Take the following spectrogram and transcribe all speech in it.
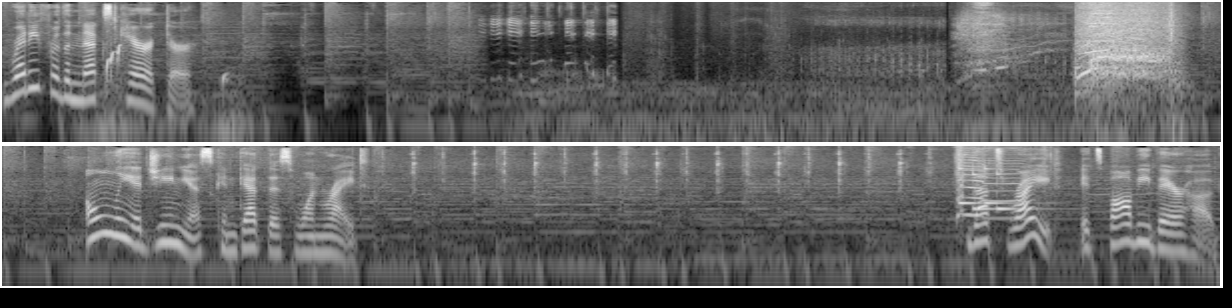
Ready for the next character. Only a genius can get this one right. That's right, it's Bobby Bear Hug.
